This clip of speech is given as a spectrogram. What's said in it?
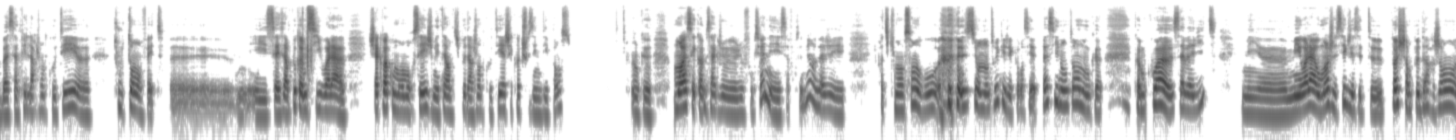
bah, ça me fait de l'argent de côté tout le temps, en fait. et c'est un peu comme si, voilà, chaque fois qu'on me remboursait, je mettais un petit peu d'argent de côté à chaque fois que je faisais une dépense. Donc, moi, c'est comme ça que je, fonctionne et ça fonctionne bien. Là, j'ai pratiquement 100 euros sur mon truc et j'ai commencé il n'y a pas si longtemps. Donc, comme quoi, ça va vite. Mais, mais voilà, au moins, je sais que j'ai cette poche un peu d'argent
